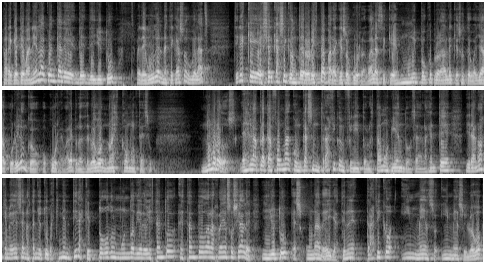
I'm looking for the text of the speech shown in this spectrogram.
para que te baneen la cuenta de, de YouTube, de Google, en este caso, Google Ads, tienes que ser casi que un terrorista para que eso ocurra, ¿vale? Así que es muy poco probable que eso te vaya a ocurrir, aunque ocurre, ¿vale? Pero desde luego no es como en Facebook. Número 2, es la plataforma con casi un tráfico infinito, lo estamos viendo, o sea, la gente dirá, no, es que mi audiencia no está en YouTube, es que mentira, es que todo el mundo a día de hoy está en, está en todas las redes sociales y YouTube es una de ellas, tiene tráfico inmenso, inmenso, y luego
